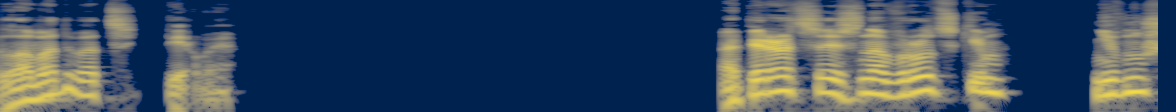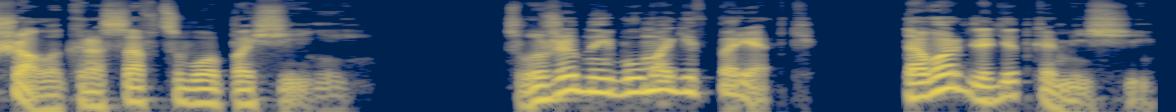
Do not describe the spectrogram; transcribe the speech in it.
Глава 21. Операция с Навродским не внушала Красавцеву опасений. Служебные бумаги в порядке. Товар для деткомиссии.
